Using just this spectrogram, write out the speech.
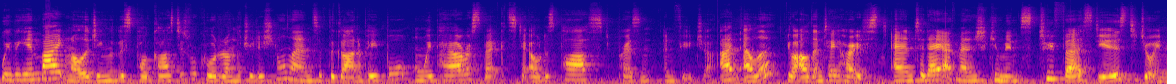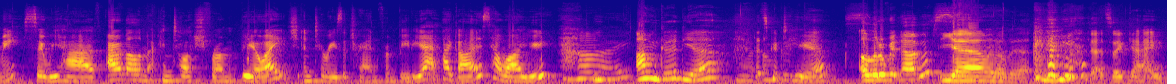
We begin by acknowledging that this podcast is recorded on the traditional lands of the Kaurna people, and we pay our respects to elders past, present, and future. I'm Ella, your Al Dente host, and today I've managed to convince two first years to join me. So we have Arabella McIntosh from BOH and Theresa Tran from BDS. Hi guys, how are you? Hi. I'm good, yeah. That's good to hear. A little bit nervous? Yeah, a little bit. That's okay.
